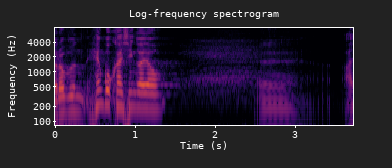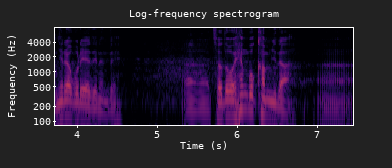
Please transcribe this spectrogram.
여러분 행복하신가요? 예, 아니라고 그래야 되는데 아, 저도 행복합니다. 아,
